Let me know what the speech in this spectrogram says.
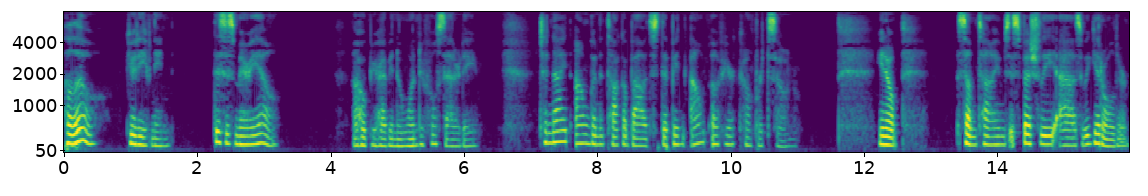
Hello, good evening. This is Marielle. I hope you're having a wonderful Saturday. Tonight I'm going to talk about stepping out of your comfort zone. You know, sometimes, especially as we get older,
